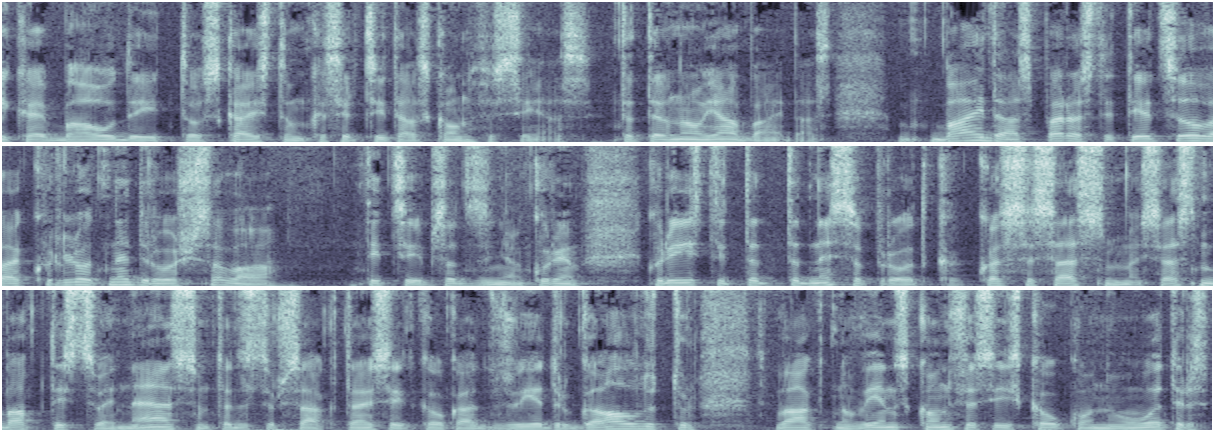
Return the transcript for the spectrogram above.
tikai baudīt to skaistumu, kas ir citās konfesijās. Tad tev nav jābaidās. Baidās parasti tie cilvēki, kuriem ļoti nedroši savā ticības atziņā, kuriem kur īsti tad, tad nesaprot, ka, kas es esmu. Es esmu baptists vai nē, un tad es tur sāku taisīt kaut kādu zviedru galdu, tur vākt no vienas konfesijas kaut ko no otras.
